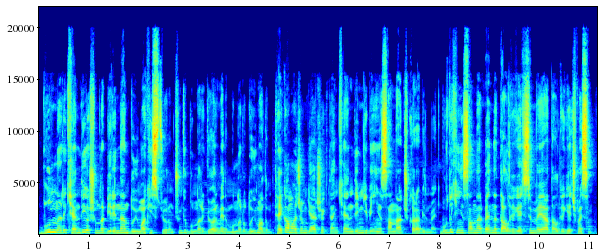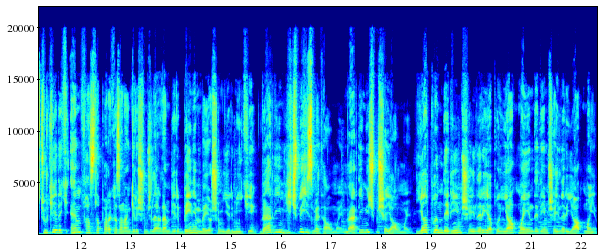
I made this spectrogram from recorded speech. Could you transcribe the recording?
Bunları kendi yaşımda birinden duymak istiyorum. Çünkü bunları görmedim, bunları duymadım. Tek amacım gerçekten kendim gibi insanlar çıkarabilmek. Buradaki insanlar benimle dalga geçsin veya dalga geçmesin. Türkiye'deki en fazla para kazanan girişimcilerden biri benim ve yaşım 22. Verdiğim hiçbir hizmeti almayın. Verdiğim hiçbir şeyi almayın. Yapın dediğim şeyleri yapın. Yapmayın dediğim şeyleri yapmayın.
